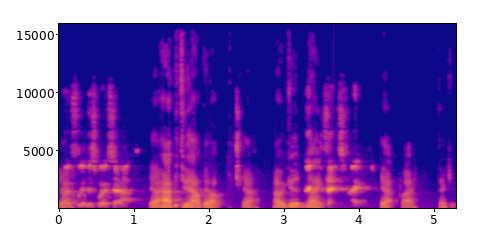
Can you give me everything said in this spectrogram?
yeah. hopefully this works out. Yeah, happy to help out. Yeah. Have a good night. Thanks, mate. Yeah. Bye. Thank you.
